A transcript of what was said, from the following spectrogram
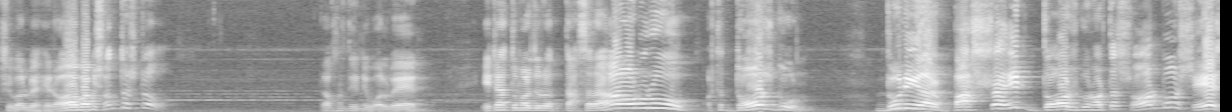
সে বলবে, হে রব, আমি সন্তুষ্ট। তখন তিনি বলবেন, এটা তোমার জন্য তাছাড়া অনুরূপ, অর্থাৎ দশ গুণ। দুনিয়ার বাদশাহীর দশ গুণ, অর্থাৎ সর্বশেষ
